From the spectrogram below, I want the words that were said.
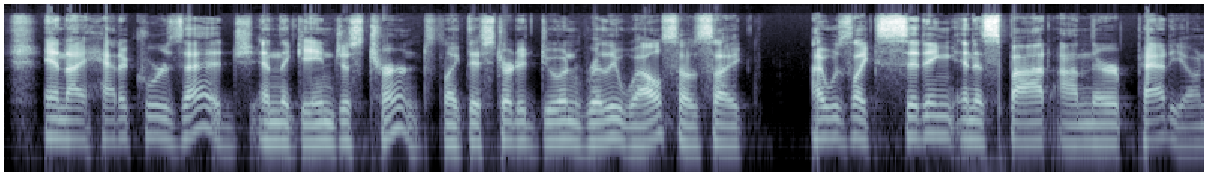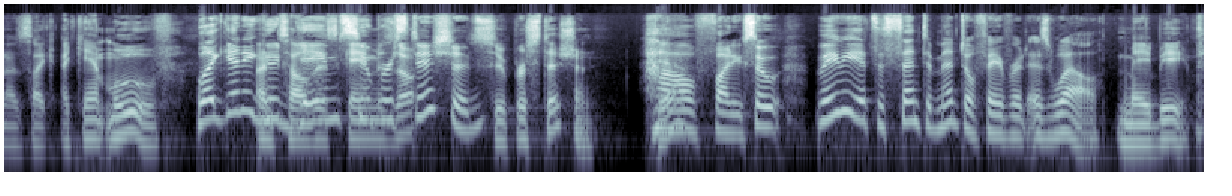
and I had a Coors Edge, and the game just turned. Like they started doing really well, so I was like, I was like sitting in a spot on their patio, and I was like, I can't move. Like any good game, game superstition. Superstition. How Yeah, funny. So maybe it's a sentimental favorite as well. maybe.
